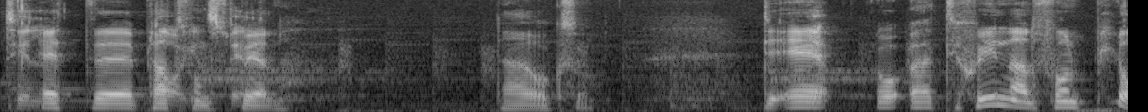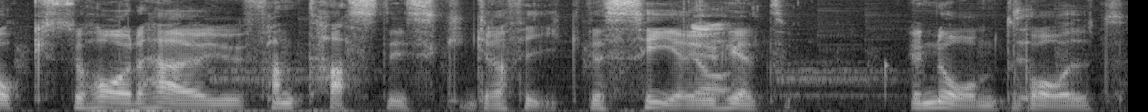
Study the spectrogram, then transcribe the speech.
till... Ett eh, plattformsspel. Det här också. Det är, och, eh, till skillnad från Plock så har det här ju fantastisk grafik. Det ser ju Ja. helt enormt Det- bra ut.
